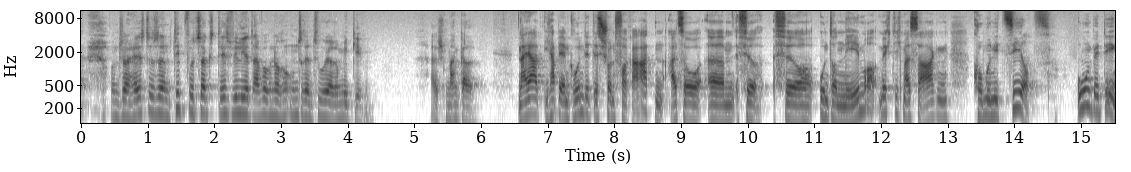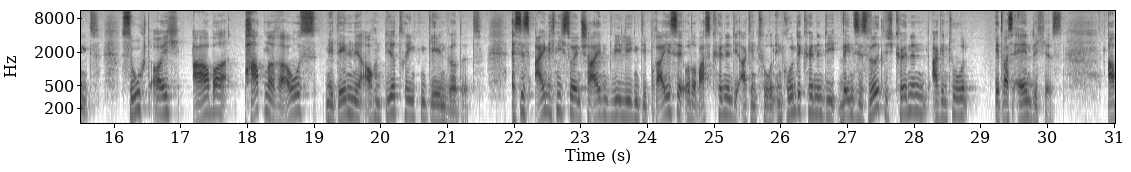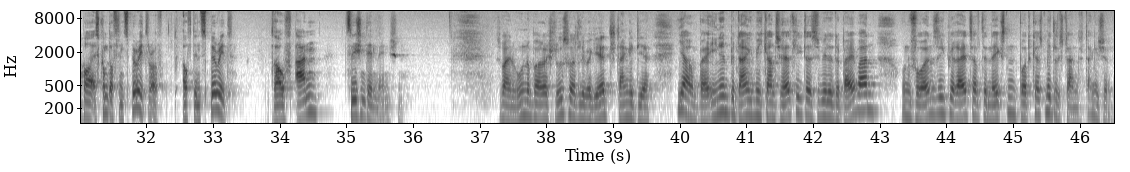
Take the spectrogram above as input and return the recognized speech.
Und so hast du so einen Tipp, wo du sagst, das will ich jetzt einfach noch unseren Zuhörern mitgeben. Als Schmankerl. Naja, ich habe ja im Grunde das schon verraten. Also ähm, für, für Unternehmer möchte ich mal sagen, kommuniziert unbedingt. Sucht euch aber Partner raus, mit denen ihr auch ein Bier trinken gehen würdet. Es ist eigentlich nicht so entscheidend, wie liegen die Preise oder was können die Agenturen. Im Grunde können die, wenn sie es wirklich können, Agenturen etwas Ähnliches. Aber es kommt auf den Spirit drauf, auf den Spirit drauf an zwischen den Menschen. Das war ein wunderbares Schlusswort, lieber Gerd. Danke dir. Ja, und bei Ihnen bedanke ich mich ganz herzlich, dass Sie wieder dabei waren und freuen sich bereits auf den nächsten Podcast Mittelstand. Dankeschön.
